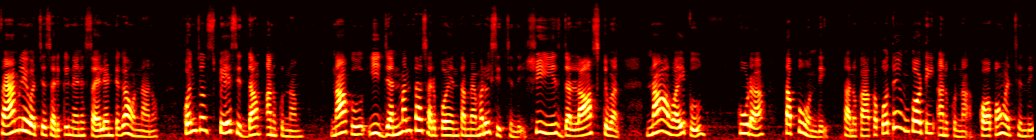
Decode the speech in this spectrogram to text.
family వచ్చేసరికి నేను సైలెంట్గా ఉన్నాను. కొంచెం స్పేస్ ఇద్దాం అనుకున్నాం. నాకు ఈ జన్మంతా సరిపోయేంత మెమరీస్ ఇచ్చింది. She is the last one నా వైపు కూడా తప్పు ఉంది. తను కాకపోతే ఇంకోటి అనుకున్న. కోపం వచ్చింది.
